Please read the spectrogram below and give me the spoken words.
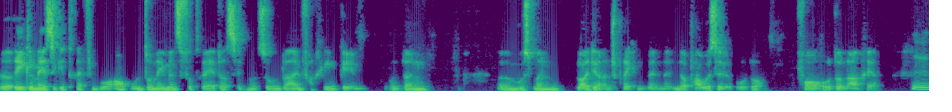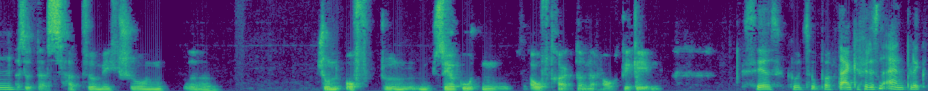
äh, regelmäßige Treffen, wo auch Unternehmensvertreter sind und so und da einfach hingehen. Und dann äh, muss man Leute ansprechen, wenn in der Pause oder vor oder nachher. Mhm. Also das hat für mich schon äh, schon oft einen sehr guten Auftrag dann auch gegeben. Sehr gut, super. Danke für diesen Einblick.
